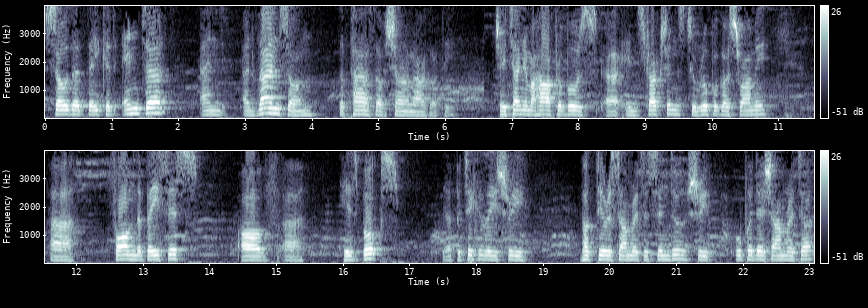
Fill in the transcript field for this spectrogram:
so that they could enter and advance on the path of Sharanagati. Chaitanya Mahaprabhu's uh, instructions to Rupa Goswami uh, form the basis of uh, his books, uh, particularly Sri Bhakti Rasamrita Sindhu, Sri Upadeshamrita,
